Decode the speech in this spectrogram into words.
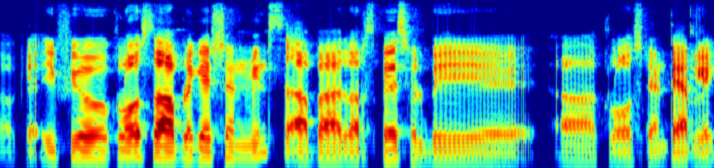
Okay, if you close the application means uh, the workspace will be uh, closed entirely.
